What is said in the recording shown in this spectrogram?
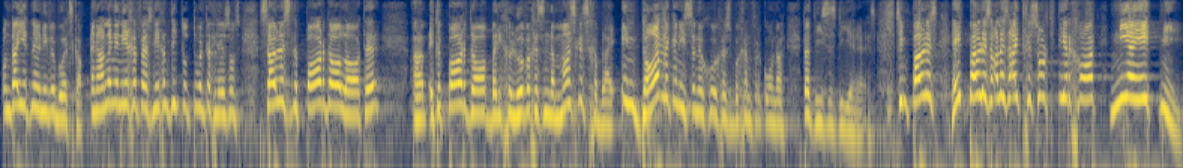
Onthou jy het nou 'n nuwe boodskap. In Handelinge 9 vers 19 tot 20 lees ons: Saulus het 'n paar dae later um, het 'n paar dae by die gelowiges in Damaskus gebly en dadelik in die sinagoges begin verkondig dat Jesus die Here is. sien Paulus, het Paulus alles uitgesorteer gehad? Nee, hy het nie.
